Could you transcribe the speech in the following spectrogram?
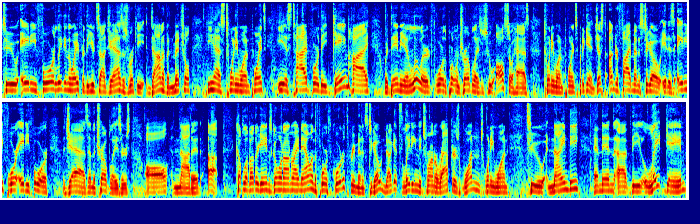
to 84. Leading the way for the Utah Jazz is rookie Donovan Mitchell. He has 21 points. He is tied for the game high with Damian Lillard for the Portland Trailblazers, who also has 21 points. But again, just under five minutes to go. It is 80 84 84. The Jazz and the Trailblazers all knotted up. A couple of other games going on right now in the fourth quarter. Three minutes to go. Nuggets leading the Toronto Raptors 121 to 90. And then uh, the late game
